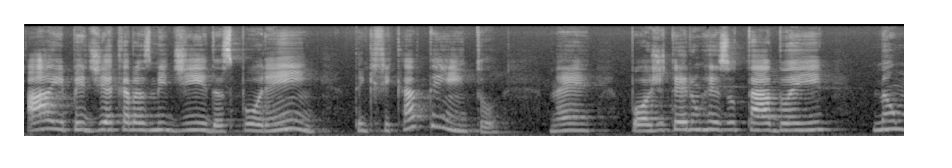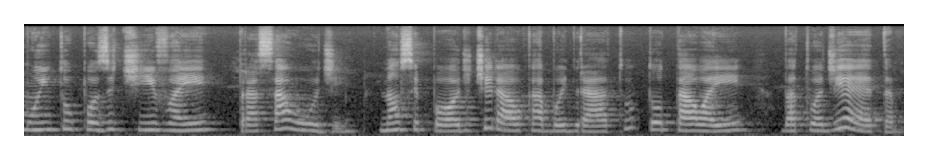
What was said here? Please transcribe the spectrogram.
Ah, e pedir aquelas medidas, porém, tem que ficar atento. né? Pode ter um resultado aí não muito positivo aí para a saúde. Não se pode tirar o carboidrato total aí da tua dieta.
